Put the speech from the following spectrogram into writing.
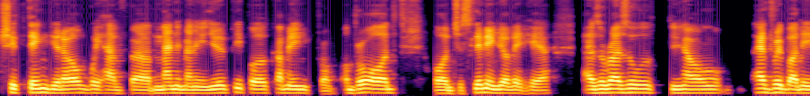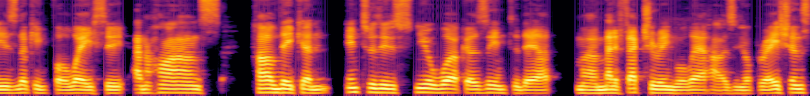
shifting, you know, we have uh, many, many new people coming from abroad or just living over here. As a result, you know, everybody is looking for ways to enhance how they can introduce new workers into their uh, manufacturing or warehousing operations.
